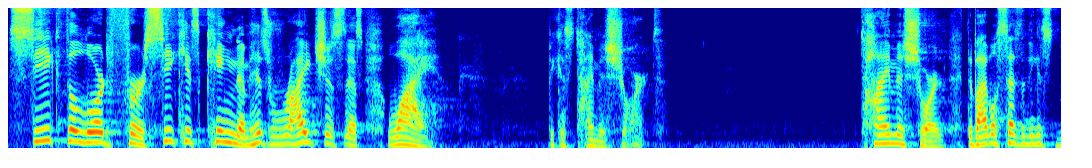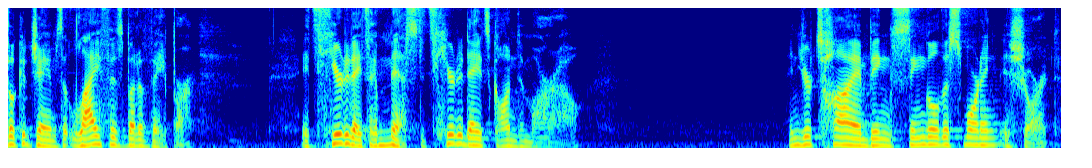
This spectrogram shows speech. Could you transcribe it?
Seek the Lord first. Seek his kingdom, his righteousness. Why? Because time is short. Time is short. The Bible says, I think it's the book of James, that life is but a vapor. It's here today, it's a mist. It's here today, it's gone tomorrow. And your time being single this morning is short.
